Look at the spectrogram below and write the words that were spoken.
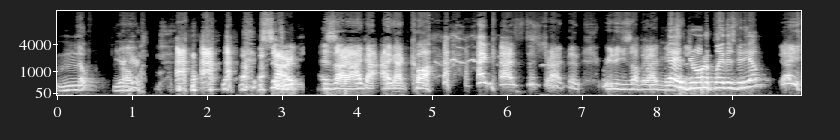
Nope. You're oh. here. sorry. Sorry, I got I got caught. I got distracted reading something I missed. Hey, do you want to play this video?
